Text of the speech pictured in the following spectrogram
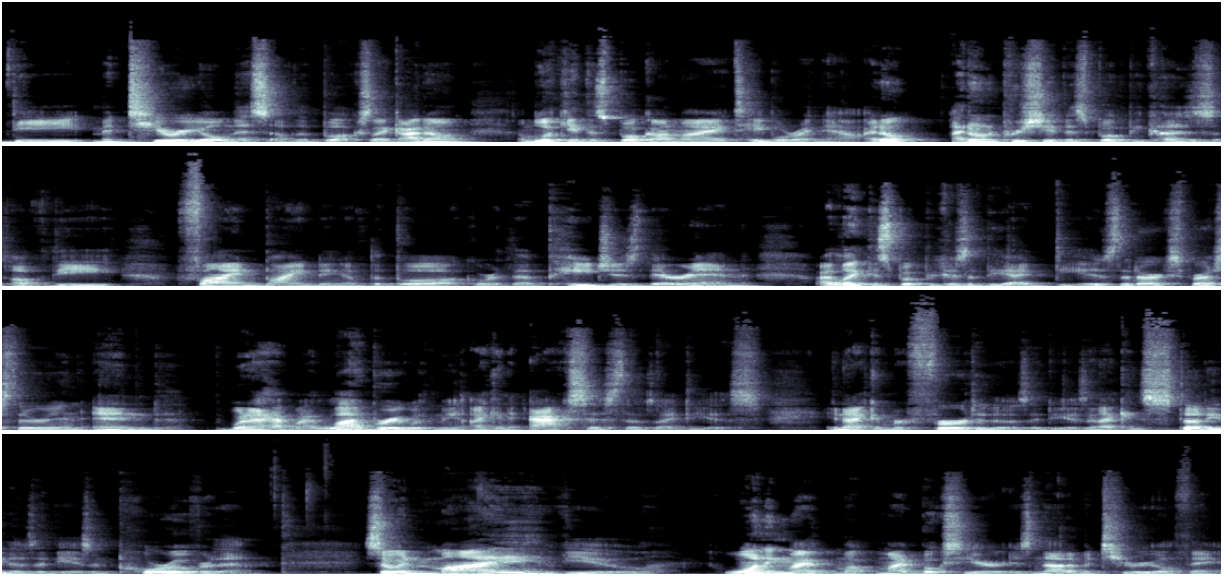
the materialness of the books. Like I don't, I'm looking at this book on my table right now. I don't, I don't appreciate this book because of the fine binding of the book or the pages therein. I like this book because of the ideas that are expressed therein. And when I have my library with me, I can access those ideas and I can refer to those ideas and I can study those ideas and pour over them. So in my view, wanting my my books here is not a material thing.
